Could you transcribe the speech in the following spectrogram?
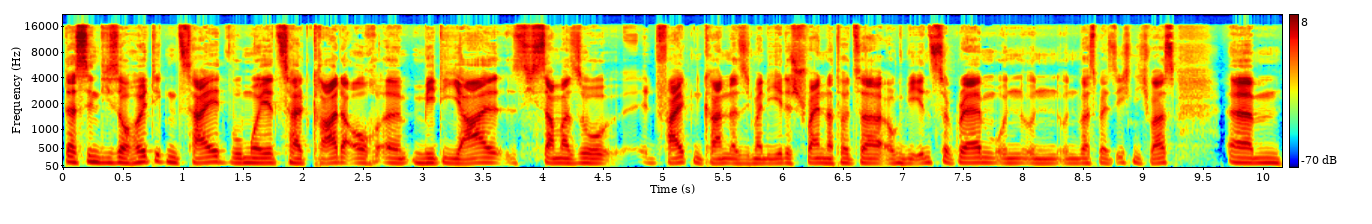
dass in dieser heutigen Zeit, wo man jetzt halt gerade auch äh, medial sich, sag mal so, entfalten kann, also ich meine, jedes Schwein hat heute irgendwie Instagram und, und, und was weiß ich nicht was, ähm,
